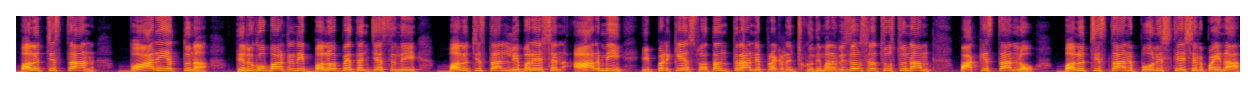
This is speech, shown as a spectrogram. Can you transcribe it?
బలూచిస్తాన్ భారీ ఎత్తున తిరుగుబాటుని బలోపేతం చేసింది బలూచిస్తాన్ లిబరేషన్ ఆర్మీ. ఇప్పటికే స్వతంత్రాన్ని ప్రకటించుకుంది. మన విజువల్స్లో చూస్తున్నాం పాకిస్తాన్లో బలూచిస్తాన్ పోలీస్ స్టేషన్ పైన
